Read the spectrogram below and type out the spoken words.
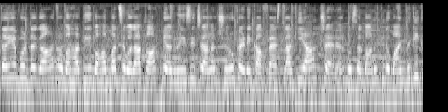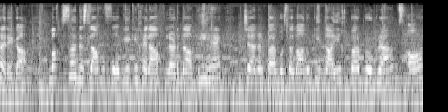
तैयब बुर्दगान और महाती मोहम्मद से मुलाकात में अंग्रेज़ी चैनल शुरू करने का फैसला किया। चैनल मुसलमानों की नुमाइंदगी करेगा। मकसद इस्लामोफोबिया के खिलाफ लड़ना भी है। चैनल पर मुसलमानों की तारीख पर प्रोग्राम्स और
